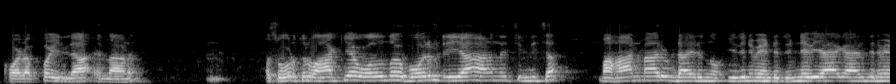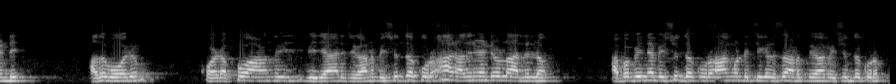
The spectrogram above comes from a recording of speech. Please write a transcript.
കുഴപ്പമില്ല എന്നാണ്. സുഹൃത്തു വാക്യ ഓതുന്നത് പോലും റിയ ആണെന്ന് ചിന്തിച്ച മഹാന്മാരുണ്ടായിരുന്നു ഇതിനു വേണ്ടി ദുന്യവിയായ കാര്യത്തിന് വേണ്ടി. അതുപോലും കുഴപ്പമാണെന്ന് വിചാരിച്ചു. കാരണം വിശുദ്ധ ഖുർആൻ അതിനു വേണ്ടിയുള്ള അല്ലല്ലോ. അപ്പൊ പിന്നെ വിശുദ്ധ ഖുർആൻ കൊണ്ട് ചികിത്സ നടത്തുക വിശുദ്ധ ഖുർആൻ.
